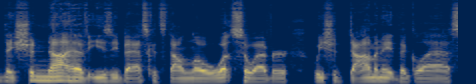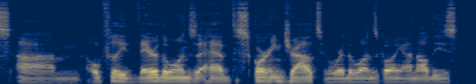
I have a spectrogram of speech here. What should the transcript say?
they should not have easy baskets down low whatsoever. We should dominate the glass. Um, hopefully, they're the ones that have the scoring droughts, and we're the ones going on all these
